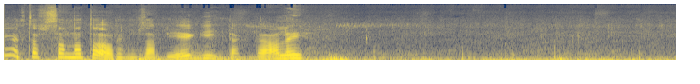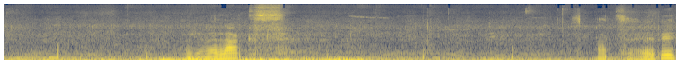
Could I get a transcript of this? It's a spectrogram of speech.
i jak to w sanatorium, zabiegi i tak dalej. Relaks. Spacery.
